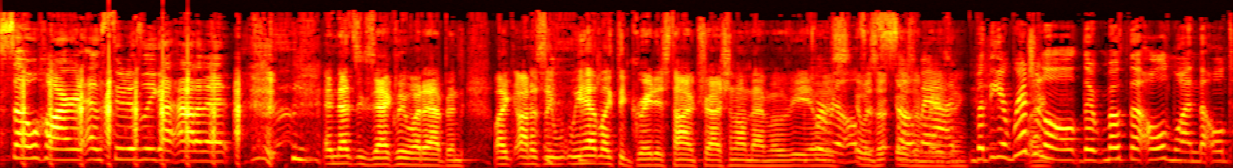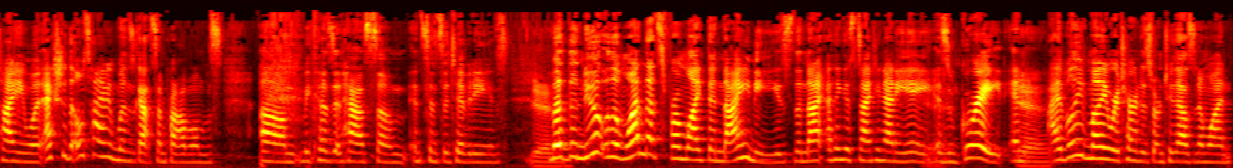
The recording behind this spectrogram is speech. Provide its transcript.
so hard as soon as we got out of it. and that's exactly what happened. Like honestly, we had like the greatest time trashing on that movie. It For was real, it was so it was Bad. amazing. But the original, like, the both the old one, the old timey one. Actually, the old timey one's got some problems. Um, because it has some insensitivities. Yeah. But the new, the one that's from like the '90s, the ni- I think it's 1998, yeah. is great, and yeah. I believe Mummy Returns is from 2001.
